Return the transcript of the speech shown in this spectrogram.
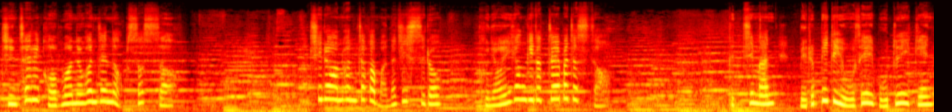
진찰을 거부하는 환자는 없었어. 치료한 환자가 많아질수록 그녀의 향기도 짧아졌어. 그치만 메르피드 요새의 모두에겐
